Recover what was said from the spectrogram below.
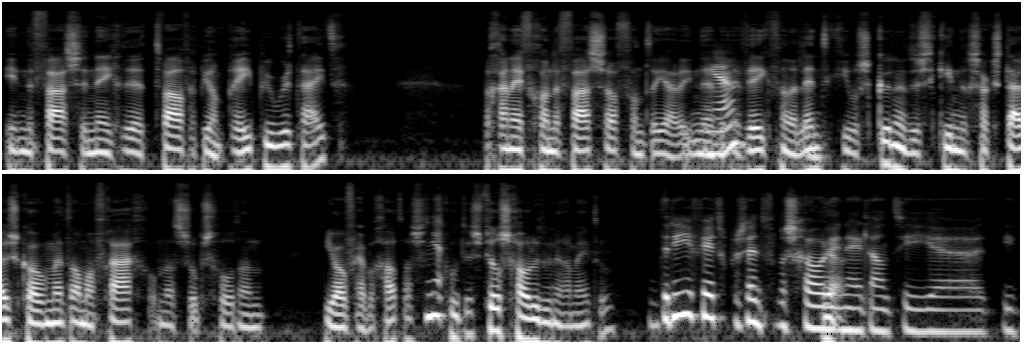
in de fase 9, 12 heb je dan prepuberteit. We gaan even gewoon de fase af, want eh, ja, in de, Ja. de week van de lentekriebels kunnen dus de kinderen straks thuiskomen met allemaal vragen, omdat ze op school dan hierover hebben gehad, als het Ja. goed is. Veel scholen doen er aan mee, toch? 43% van de scholen Ja. in Nederland die, eh, die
